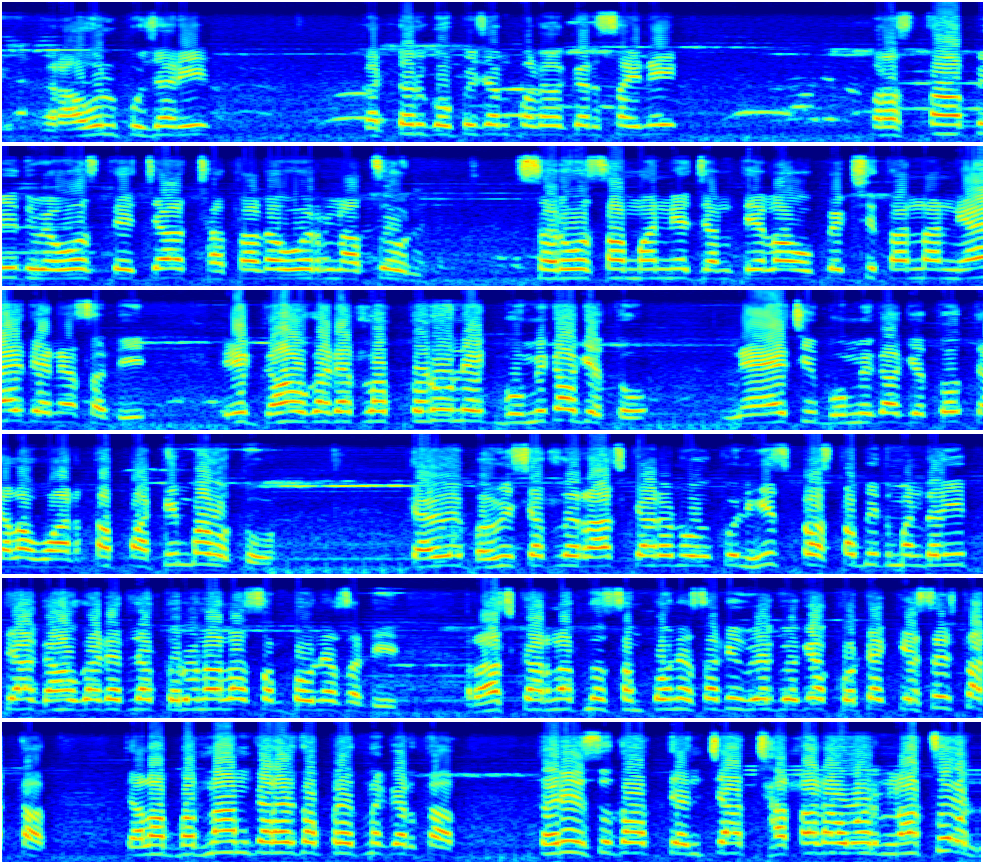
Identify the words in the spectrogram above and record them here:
राहुल पुजारी कट्टर गोपीचंद पडळकर सैनिक प्रस्थापित व्यवस्थेच्या छताडावर नाचून सर्वसामान्य जनतेला उपेक्षितांना न्याय देण्यासाठी एक गावगाड्यातला तरुण एक भूमिका घेतो. न्यायाची भूमिका घेतो त्याला वाढता पाठिंबा होतो. त्यावेळी भविष्यातलं राजकारण ओळखून हीच प्रस्थापित मंडळी त्या गावगाड्यातल्या तरुणाला संपवण्यासाठी राजकारणातनं संपवण्यासाठी वेगवेगळ्या खोट्या केसेस टाकतात. त्याला बदनाम करायचा प्रयत्न करतात. तरी सुद्धा त्यांच्या छाताडावर नाचून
